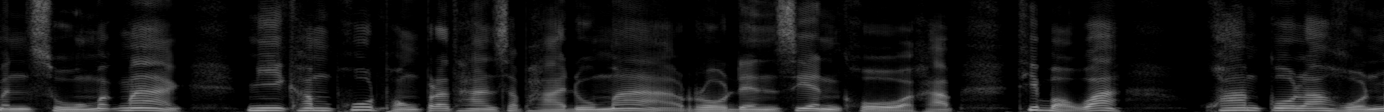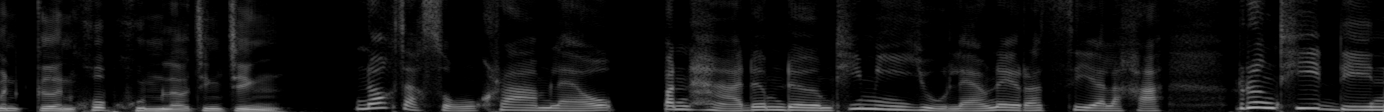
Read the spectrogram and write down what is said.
มันสูงมากๆ มีคำพูดของประธานสภาดูมาโรเดนเซียนโคอะครับ ที่บอกว่า ความโกลาหลมันเกินควบคุมแล้วจริง ๆ นอกจากสงครามแล้ว ปัญหาเดิมๆ ที่มีอยู่แล้วในรัสเซียล่ะคะ เรื่องที่ดิน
